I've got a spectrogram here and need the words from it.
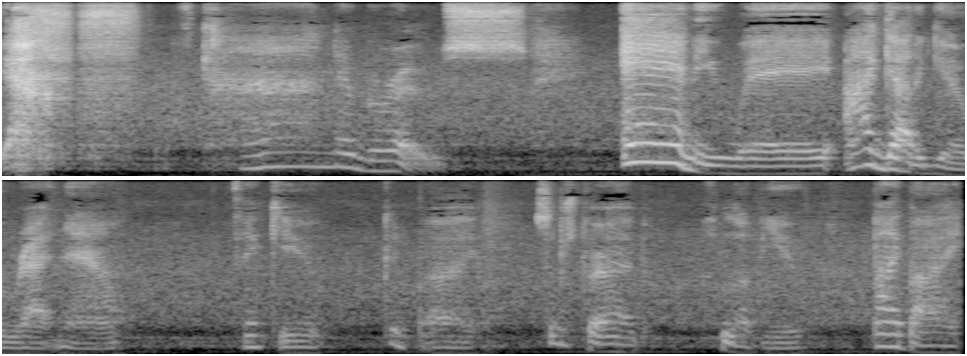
Yeah, kind of gross. Anyway, I gotta go right now. Thank you. Goodbye. Subscribe. I love you. Bye bye.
